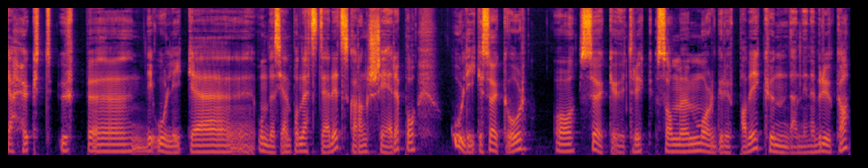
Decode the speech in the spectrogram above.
hvor høyt opp eh, de ulike undersidene på nettstedet ditt skal rangere på ulike søkeord og søkeuttrykk som målgruppa di, kundene dine, bruker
